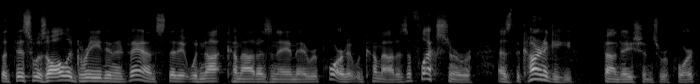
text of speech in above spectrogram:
But this was all agreed in advance that it would not come out as an AMA report. It would come out as a Flexner, as the Carnegie Foundation's report.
